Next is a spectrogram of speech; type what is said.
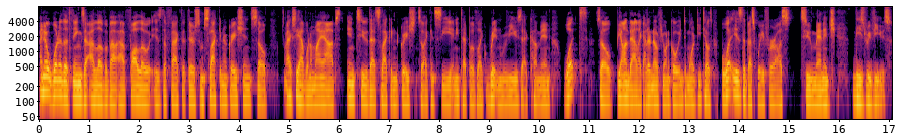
I know one of the things that I love about AppFollow is the fact that there's some Slack integration. So I actually have one of my apps into that Slack integration so I can see any type of like written reviews that come in. What, so beyond that, like, I don't know if you want to go into more details, but what is the best way for us to manage these reviews?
